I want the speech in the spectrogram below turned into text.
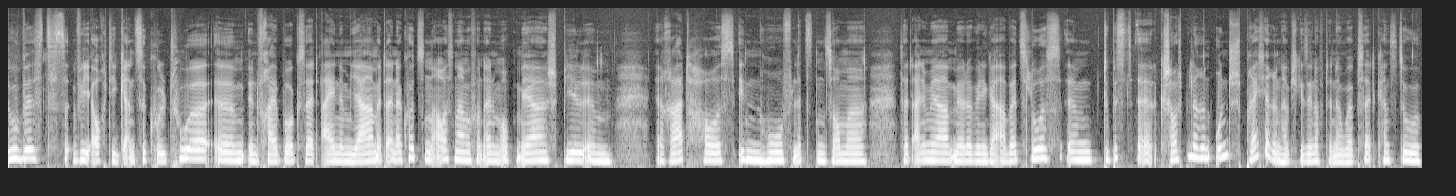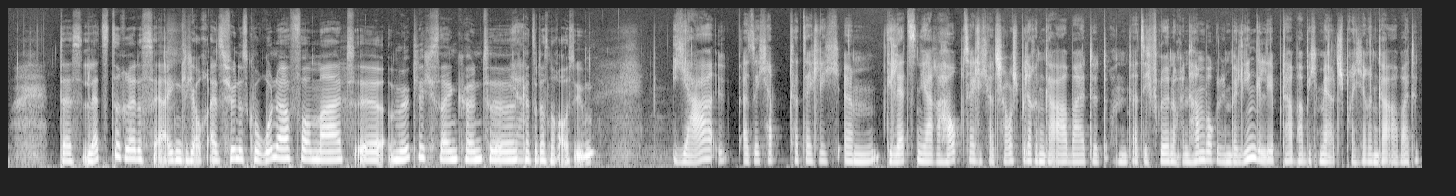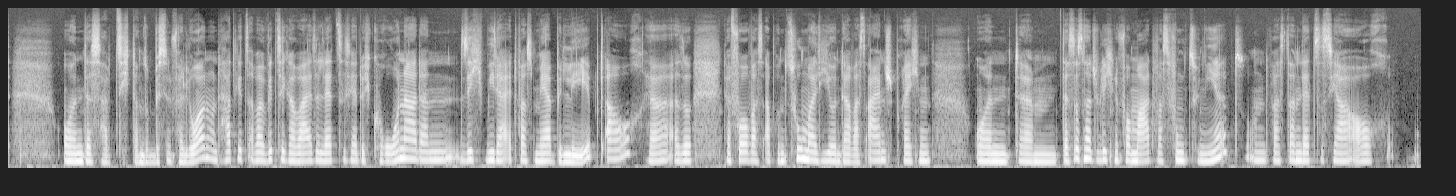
Du bist, wie auch die ganze Kultur, ähm, in Freiburg seit einem Jahr mit einer kurzen Ausnahme von einem Open-Air-Spiel im Rathaus Innenhof letzten Sommer seit einem Jahr mehr oder weniger arbeitslos. Ähm, du bist äh, Schauspielerin und Sprecherin, habe ich gesehen auf deiner Website. Kannst du das Letztere, das ja eigentlich auch als schönes Corona-Format äh, möglich sein könnte, ja. kannst du das noch ausüben? Ja, also ich habe tatsächlich ähm, die letzten Jahre hauptsächlich als Schauspielerin gearbeitet und als ich früher noch in Hamburg und in Berlin gelebt habe, habe ich mehr als Sprecherin gearbeitet. Und das hat sich dann so ein bisschen verloren und hat jetzt aber witzigerweise letztes Jahr durch Corona dann sich wieder etwas mehr belebt auch. Ja, also davor war es ab und zu mal hier und da was einsprechen. Und ähm, das ist natürlich ein Format, was funktioniert und was dann letztes Jahr auch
